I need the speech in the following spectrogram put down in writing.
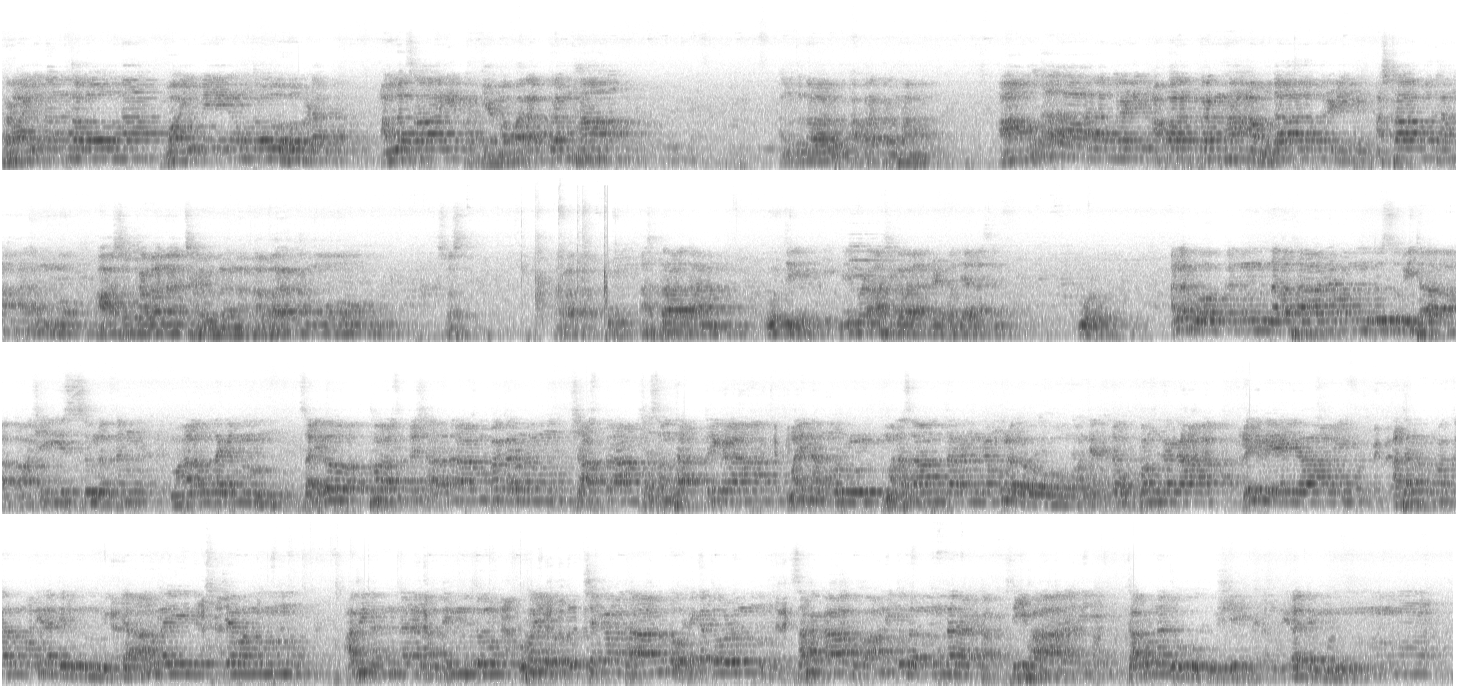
రాయునంతలోన వాయువేగముతోడ అల్లసాయ పద్యమ పరబ్రహ్మ. అల్లుతున్నవారు అపరబ్రహ్మ. ఆముదాల మురళి అపరబ్రహ్మ అముదాల మురళి అష్టావధానము ఆశుకవన చరువన అవరతము స్వస్తి. తర్వాత అష్టావధానం. పూర్తి నేను కూడా ఆశగా రెండు పద్యాలు రాశాను. మూడు. అలవోకన్నవధానమందు సువిధ ఆశీస్సులందన్ మాలందగన్ సలిలోద్భాసిత శారదాంబకరుణం శాస్త్రాంశ సంధాత్రిగా మలినముల్ మనసా మనెత్త ఉప్పంగగా వెలివేయాలి అధర్మ కర్మ నిరతిమను విజ్ఞానులై నిత్యమను అభినందన నందింతును ఉభయులు లోపిక తోడు సహకాభువానితులందరక శ్రీభారతి కరుణ దూషి శీఘ్రం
